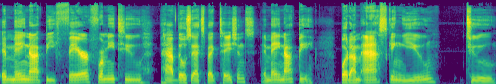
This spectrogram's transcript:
it may not be fair for me to have those expectations. It may not be, but I'm asking you to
